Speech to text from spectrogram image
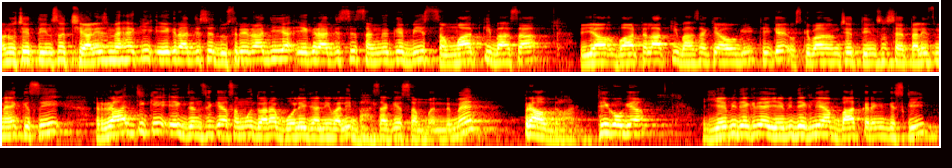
अनुच्छेद 346 में है कि एक राज्य से दूसरे राज्य या एक राज्य से संघ के बीच संवाद की भाषा या वार्तालाप की भाषा क्या होगी? ठीक है? उसके बाद अनुच्छेद तीन सौ सैंतालीस में है, किसी राज्य के एक जनसंख्या समूह द्वारा बोली जाने वाली भाषा के संबंध में प्रावधान। ठीक हो गया? ये भी देख लिया, ये भी देख लिया। अब बात करेंगे किसकी?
